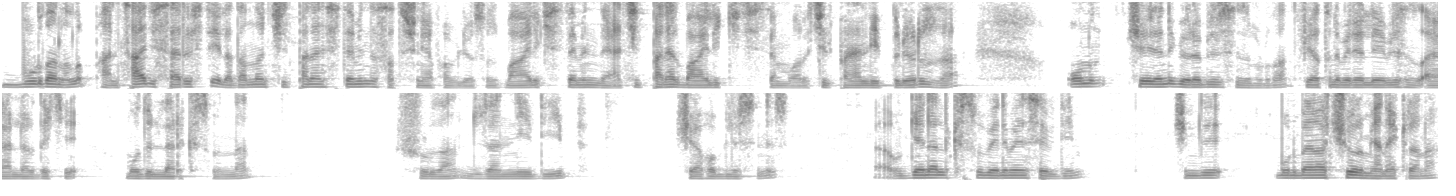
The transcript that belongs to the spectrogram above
buradan alıp hani sadece servis değil adamların çift panel sisteminin de satışını yapabiliyorsunuz. Bayilik sisteminde yani çift panel bayilik sistemi var. Çift panel deyip duruyoruz da. Onun şeylerini görebilirsiniz buradan. Fiyatını belirleyebilirsiniz ayarlardaki modüller kısmından. Şuradan düzenleyip deyip şey yapabilirsiniz. Ya bu genel kısmı benim en sevdiğim. Şimdi bunu ben açıyorum yan ekrana.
